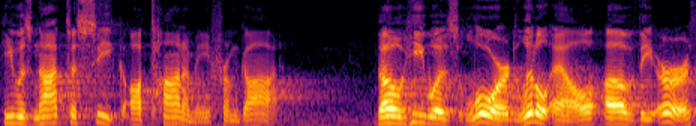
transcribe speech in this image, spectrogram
He was not to seek autonomy from God. Though he was Lord, little l, of the earth,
